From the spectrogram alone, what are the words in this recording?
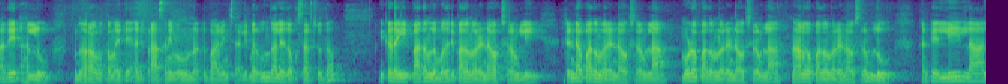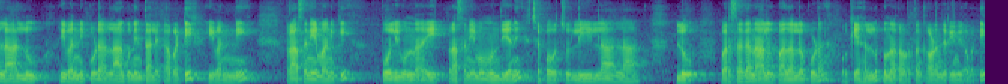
అదే హల్లు పునరావృతం అయితే అది ప్రాసనిమం ఉన్నట్టు భావించాలి. మరి ఉందా లేదా? ఒకసారి చూద్దాం. ఇక్కడ ఈ పాదంలో మొదటి పాదంలో రెండవ అక్షరం లి రెండవ పాదంలో రెండవ అక్షరం లా మూడవ పాదంలో రెండవ అక్షరం లా నాలుగవ పాదంలో రెండవ అక్షరం లు. అంటే లీ లా లా లు ఇవన్నీ కూడా లా గుణింతాలే కాబట్టి ఇవన్నీ ప్రాస నియమానికి పోలి ఉన్నాయి. ప్రాస నియమం ఉంది అని చెప్పవచ్చు. లీ లా లా లు. వరుసగా నాలుగు పాదాల్లో కూడా ఒకే హల్లు పునరావృతం కావడం జరిగింది కాబట్టి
